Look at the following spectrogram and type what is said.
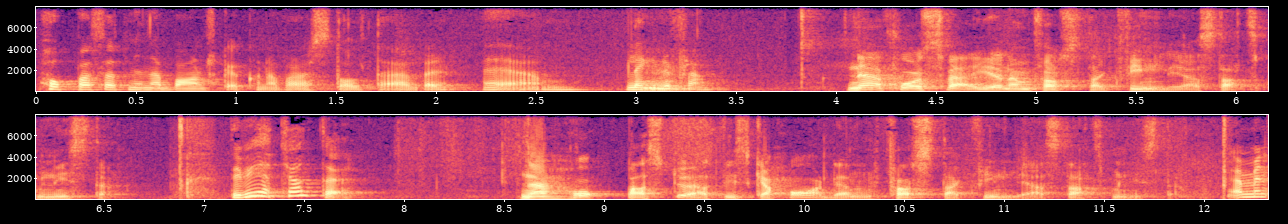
hoppas att mina barn ska kunna vara stolta över eh, längre mm. fram. När får Sverige den första kvinnliga statsministern? Det vet jag inte. När hoppas du att vi ska ha den första kvinnliga statsministern? Ja, men,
